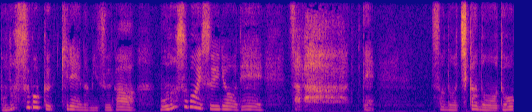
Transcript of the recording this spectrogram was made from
ものすごく綺麗な水がものすごい水量でザバーってその地下の洞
